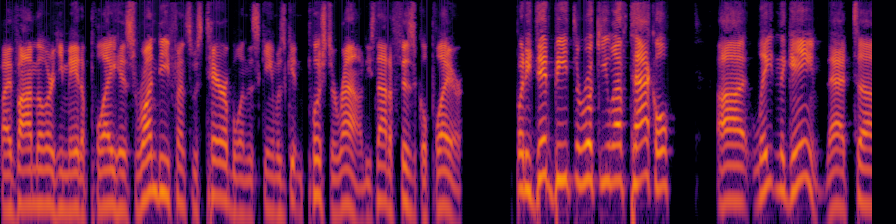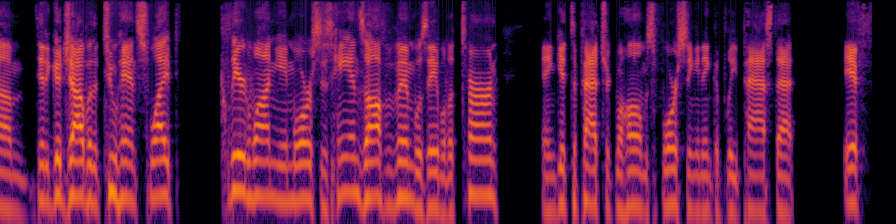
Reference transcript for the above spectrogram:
by Von Miller. He made a play. His run defense was terrible in this game, was getting pushed around. He's not a physical player, but he did beat the rookie left tackle uh, late in the game. That um, did a good job with a two hand swipe, cleared Wanya Morris's hands off of him, was able to turn and get to Patrick Mahomes, forcing an incomplete pass that if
